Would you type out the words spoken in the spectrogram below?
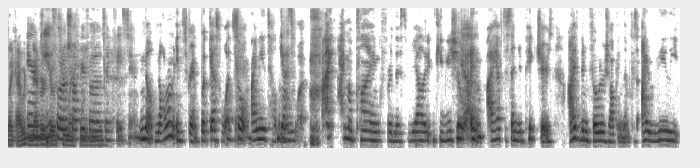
like I would Aaron, never do you go Photoshop your photos like Facetune? No, not on Instagram. But guess what? So I need to tell them. Guess what? I, I'm applying for this reality TV show Yeah. and I have to send in pictures. I've been photoshopping them because I really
